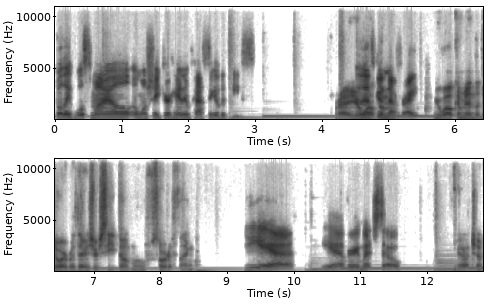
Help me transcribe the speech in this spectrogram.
But like we'll smile and we'll shake your hand in passing of the peace Right. You're and that's welcome. good enough, right? You're welcome in the door, but there's your seat. Don't move, sort of thing. Yeah. Yeah, very much so. Gotcha.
